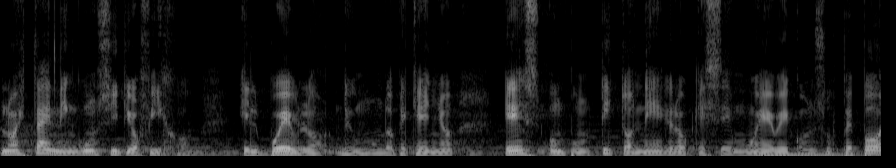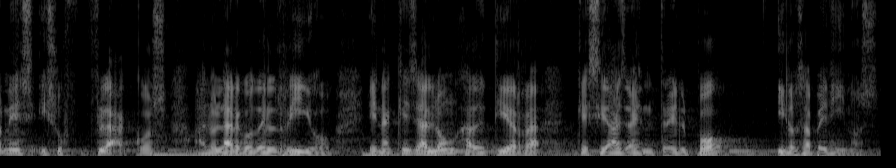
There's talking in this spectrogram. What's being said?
no está en ningún sitio fijo. El pueblo de un mundo pequeño es un puntito negro que se mueve con sus pepones y sus flacos a lo largo del río, en aquella lonja de tierra que se halla entre el Po y los Apeninos.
